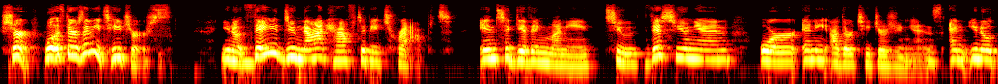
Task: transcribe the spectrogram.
Sure. Well, if there's any teachers, you know, they do not have to be trapped into giving money to this union or any other teachers unions. And you know,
